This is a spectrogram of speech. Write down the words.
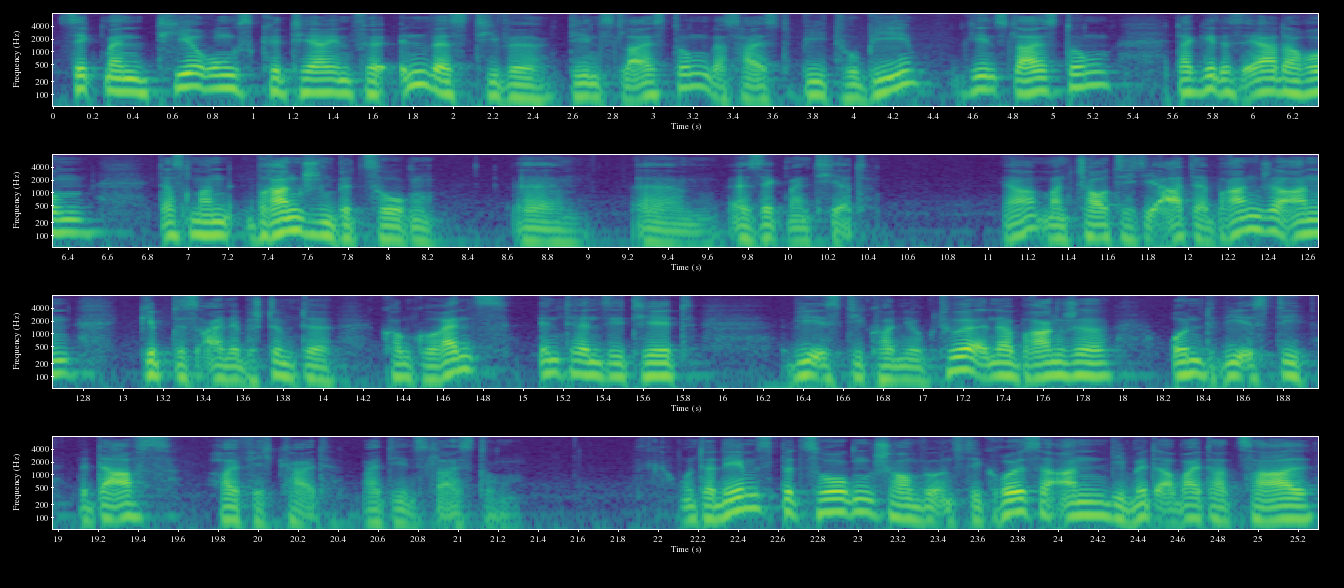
Segmentierungskriterien für investive Dienstleistungen, das heißt B2B-Dienstleistungen. Da geht es eher darum, dass man branchenbezogen äh, äh, segmentiert. Ja, man schaut sich die Art der Branche an, gibt es eine bestimmte Konkurrenzintensität, wie ist die Konjunktur in der Branche und wie ist die Bedarfshäufigkeit bei Dienstleistungen. Unternehmensbezogen schauen wir uns die Größe an, die Mitarbeiterzahl,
